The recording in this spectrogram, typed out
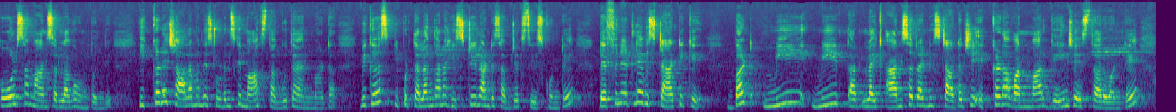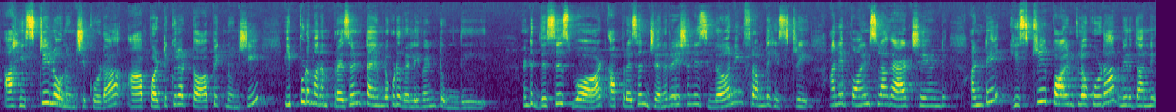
హోల్సమ్ ఆన్సర్ లాగా ఉంటుంది. ఇక్కడే చాలామంది స్టూడెంట్స్కి మార్క్స్ తగ్గుతాయి అన్నమాట. బికాస్ ఇప్పుడు తెలంగాణ హిస్టరీ లాంటి సబ్జెక్ట్స్ తీసుకుంటే డెఫినెట్లీ అవి స్టాటికే బట్ మీ మీ లైక్ ఆన్సర్ రైటింగ్ స్ట్రాటజీ ఎక్కడ వన్ మార్క్ గెయిన్ చేస్తారు అంటే ఆ హిస్టరీలో నుంచి కూడా ఆ పర్టికులర్ టాపిక్ నుంచి ఇప్పుడు మనం ప్రజెంట్ టైంలో కూడా రెలివెంట్ ఉంది. అంటే this is what uh present generation is learning from the history అనే పాయింట్స్ లాగా యాడ్ చేయండి. అంటే హిస్టరీ పాయింట్లో కూడా మీరు దాన్ని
